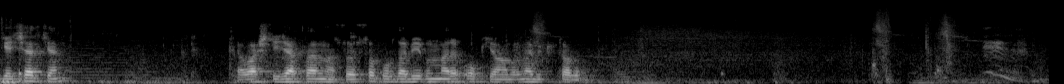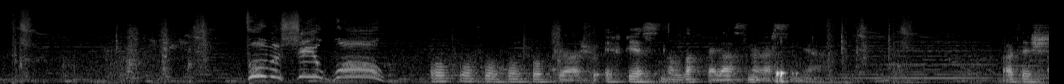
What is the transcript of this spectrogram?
geçerken yavaşlayacaklar nasıl burada bir bunları ok yağmuruna bir tutalım. Of of of of of ya şu FPS'in Allah belasını versin ya. Ateş.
